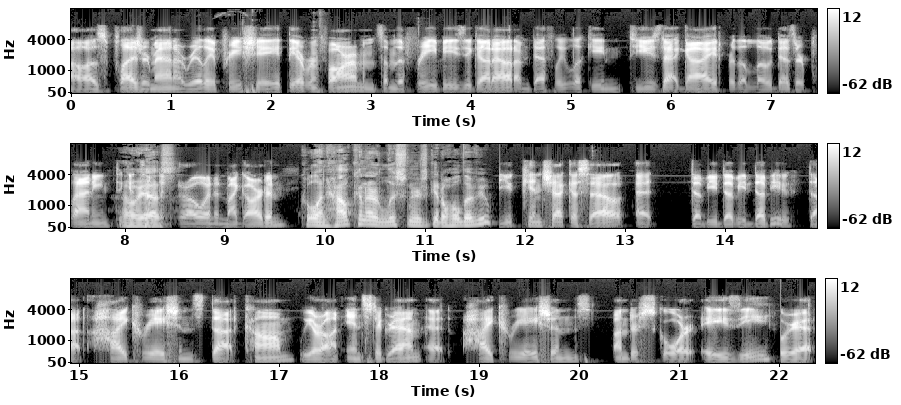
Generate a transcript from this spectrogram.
Oh, it was a pleasure, man. I really appreciate the Urban Farm and some of the freebies you got out. I'm definitely looking to use that guide for the low desert planning to oh, get Oh, yes. something growing in my garden. Cool. And how can our listeners get a hold of you? You can check us out at www.hikreations.com. We are on Instagram at highcreations underscore az. We're at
